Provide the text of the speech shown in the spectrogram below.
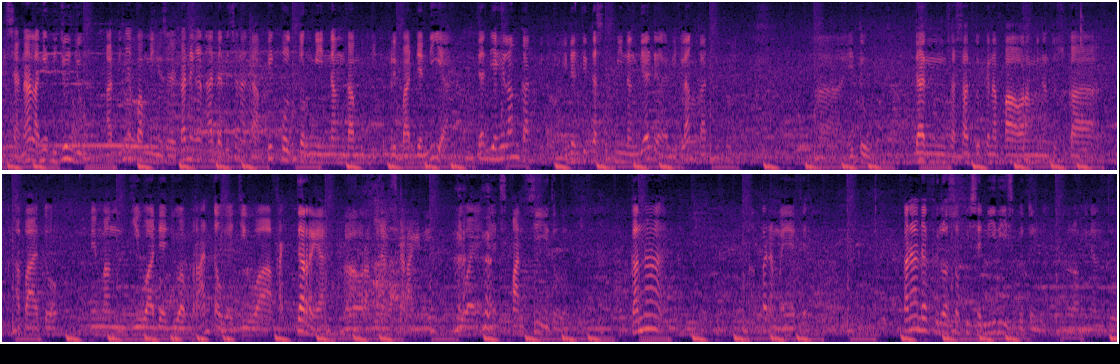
di sana langit dijunjung. Artinya apa? Menyesuaikan dengan adat di sana. Tapi kultur Minang dan kepribadian dia dan dia hilangkan gitu loh. identitas Minang dia dia dihilangkan gitu nah itu. Dan salah satu kenapa orang Minang tuh suka apa itu memang jiwa dia jiwa perantau ya jiwa fighter ya kalau orang Minang sekarang ini jiwa ekspansi gitu loh. Karena apa namanya itu karena ada filosofi sendiri sebetulnya orang Minang tuh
